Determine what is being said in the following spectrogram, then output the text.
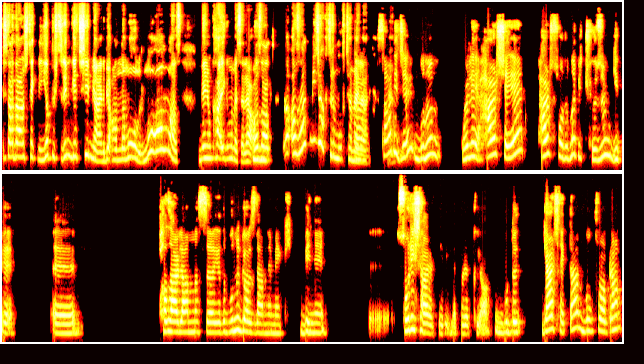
bilişsel davranış tekniği yapıştırayım geçeyim yani. Bir anlamı olur mu? Olmaz. Benim kaygımı mesela azaltır azaltmayacaktır muhtemelen. Evet. Sadece bunun öyle her şeye her soruna bir çözüm gibi e, pazarlanması ya da bunu gözlemlemek beni e, soru işaretleriyle bırakıyor. Burada gerçekten bu program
